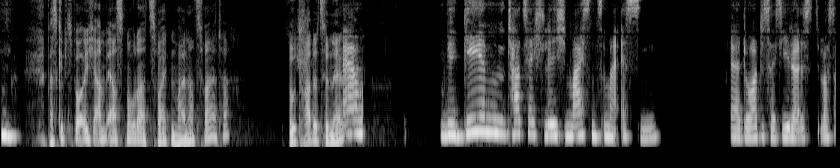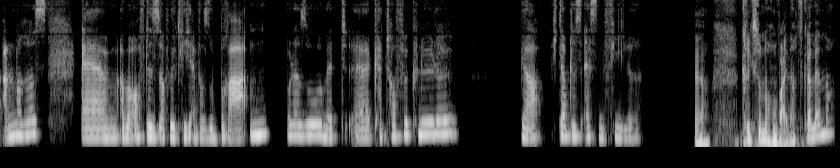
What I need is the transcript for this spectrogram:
Was gibt's bei euch am ersten oder zweiten Weihnachtsfeiertag? So traditionell? Ähm, wir gehen tatsächlich meistens immer essen äh, dort. Das heißt, jeder isst was anderes. Ähm, aber oft ist es auch wirklich einfach so Braten oder so mit äh, Kartoffelknödel. Ja, ich glaube, das essen viele. Ja. Kriegst du noch einen Weihnachtskalender?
